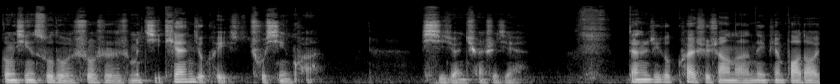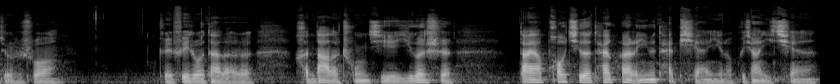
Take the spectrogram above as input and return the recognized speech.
更新速度说是什么几天就可以出新款，席卷全世界。但是这个快时尚呢，那篇报道就是说，给非洲带来了很大的冲击。一个是大家抛弃的太快了，因为太便宜了，不像以前，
